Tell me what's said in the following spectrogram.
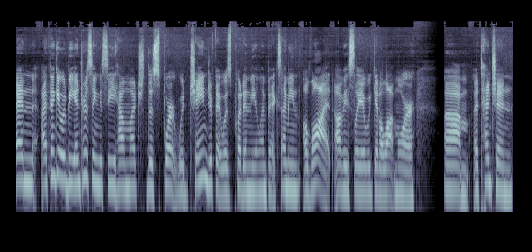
and I think it would be interesting to see how much the sport would change if it was put in the Olympics. I mean, a lot. Obviously, it would get a lot more um, attention,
